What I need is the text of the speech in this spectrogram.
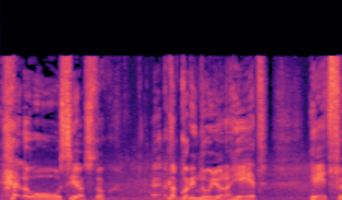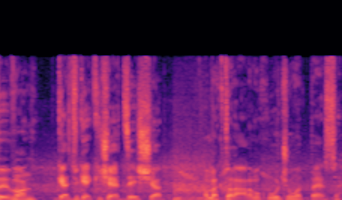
Hello, sziasztok! Hát akkor induljon a hét, hétfő van, kezdjük egy kis edzéssel. Ha megtalálom a kulcsomat persze.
